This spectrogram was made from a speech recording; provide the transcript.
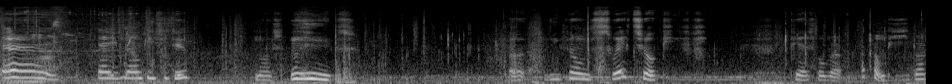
Hey, yeah, you play on PC too? Nice. uh, you play on Switch or P PS4, bro? I play on PC, bro.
